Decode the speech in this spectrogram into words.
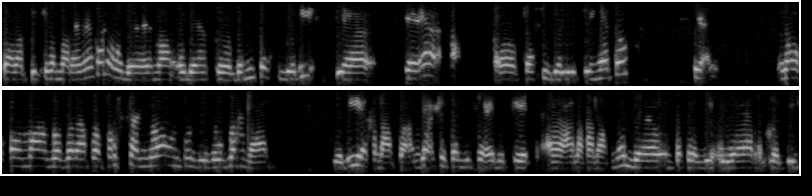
pola pikir mereka kan udah emang udah kebentuk jadi ya kayak eh, possibility-nya tuh ya 0, beberapa persen doang untuk dirubah kan. Jadi ya kenapa enggak kita bisa educate eh, anak-anak muda untuk lebih aware, lebih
